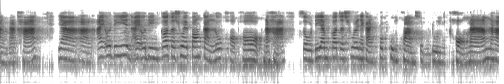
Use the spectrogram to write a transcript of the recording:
งนะคะ ยาอ่าไอโอดีนไอโอดีนก็จะช่วยป้องกันโรคคอพอกนะคะ โซเดียมก็จะช่วยในการควบคุมความสมดุลของน้ำนะคะ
